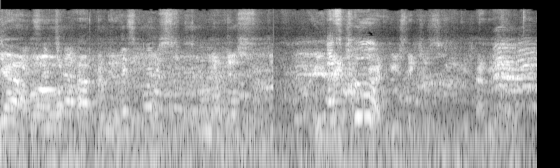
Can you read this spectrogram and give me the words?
Yeah, well, what a- happened is His head is this, so small. yeah, this, he thinks cool. it's good. He thinks it's, he's having fun.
